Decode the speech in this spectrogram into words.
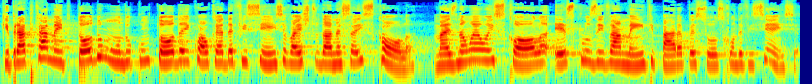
que praticamente todo mundo com toda e qualquer deficiência vai estudar nessa escola, mas não é uma escola exclusivamente para pessoas com deficiência.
